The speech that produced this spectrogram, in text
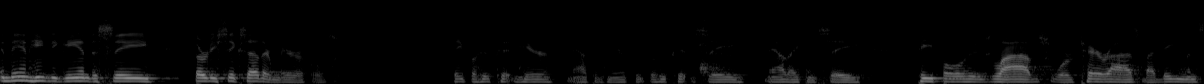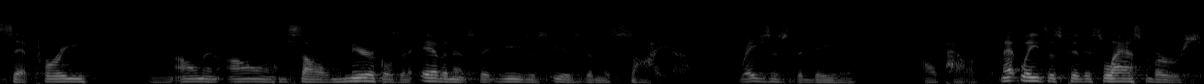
And then he began to see 36 other miracles. People who couldn't hear now can hear. People who couldn't see now they can see. People whose lives were terrorized by demons set free. On and on. He saw miracles and evidence that Jesus is the Messiah, raises the dead, all powerful. And that leads us to this last verse,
